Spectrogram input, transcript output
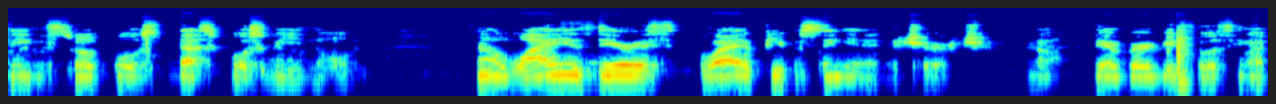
Things supposed that's supposed to be known. Now, why is there why are people singing in the church? You know, they are very beautiful singers.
